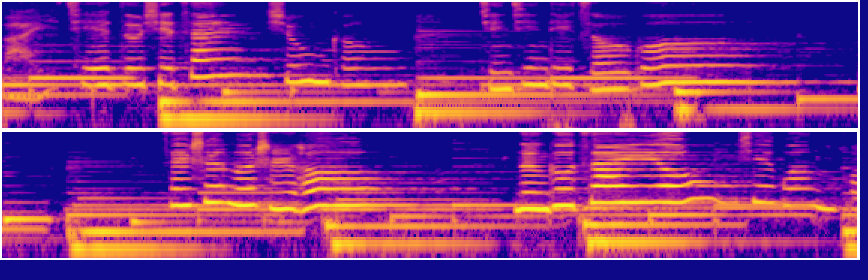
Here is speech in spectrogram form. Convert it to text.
把一切都写在胸口，静静地走过。在什么时候，能够再有一些关怀？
